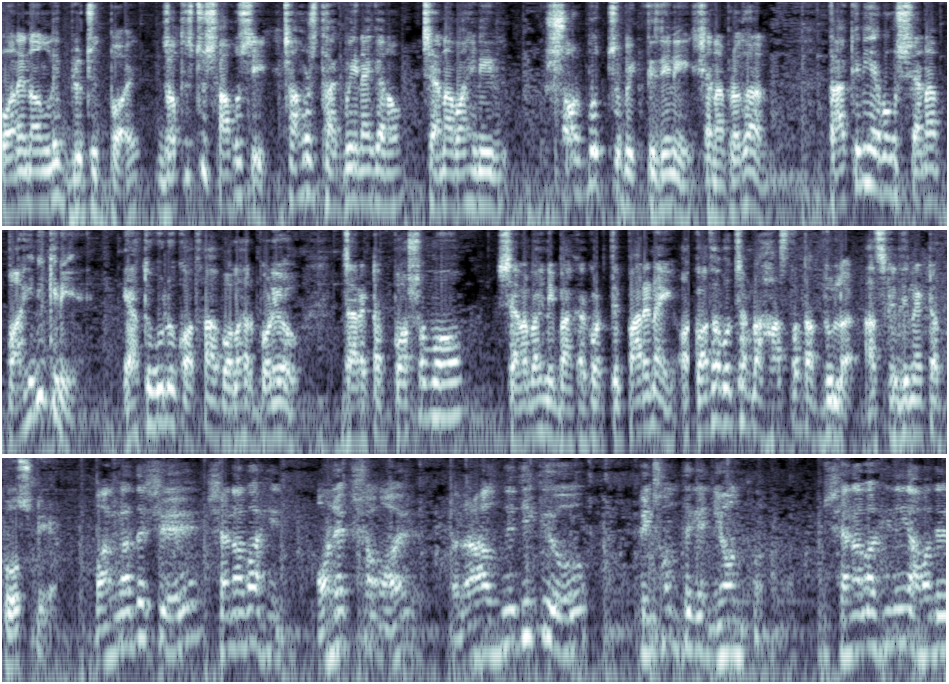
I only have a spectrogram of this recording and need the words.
One and only bluetooth boy যথেষ্ট সাহসী সাহস থাকবেই না কেন? সেনাবাহিনীর সর্বোচ্চ ব্যক্তি যিনি সেনাপ্রধান তাকে নিয়ে এবং সেনাবাহিনীকে নিয়ে এতগুলো কথা বলার পরেও যার একটা পশম সেনাবাহিনী বাঁকা করতে পারে নাই। কথা বলছে আমরা হাসনাত আব্দুল্লাহ আজকের দিনে একটা পোস্ট নিয়ে। বাংলাদেশে সেনাবাহিনী অনেক সময় রাজনীতিকেও পেছন থেকে নিয়ন্ত্রণ সেনাবাহিনী আমাদের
